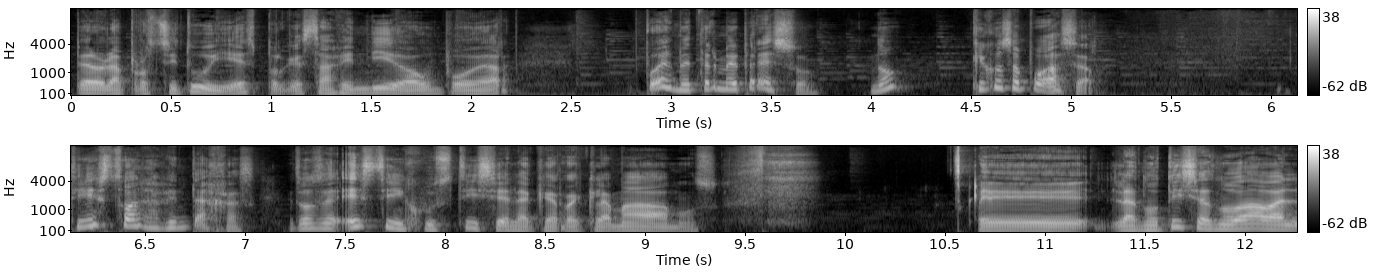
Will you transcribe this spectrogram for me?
pero la prostituyes porque estás vendido a un poder, puedes meterme preso, ¿no? ¿Qué cosa puedo hacer? Tienes todas las ventajas. Entonces, esta injusticia es la que reclamábamos. Eh, las noticias no daban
